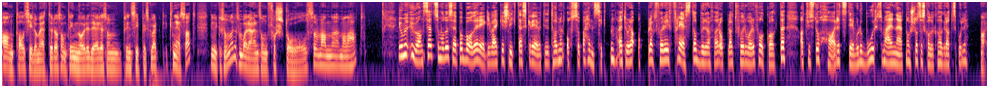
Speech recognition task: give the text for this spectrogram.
antall kilometer og sånne ting, når det liksom prinsippet skulle vært knesatt. Det virker som det liksom bare er en sånn forståelse man, man har hatt. Jo, men uansett så må du se på både regelverket slik det er skrevet i detalj, men også på hensikten. Og jeg tror det er opplagt for de fleste, og burde i hvert fall være opplagt for våre folkevalgte, at hvis du har et sted hvor du bor som er i nærheten av Oslo, så skal du ikke ha gratis bolig. Nei.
